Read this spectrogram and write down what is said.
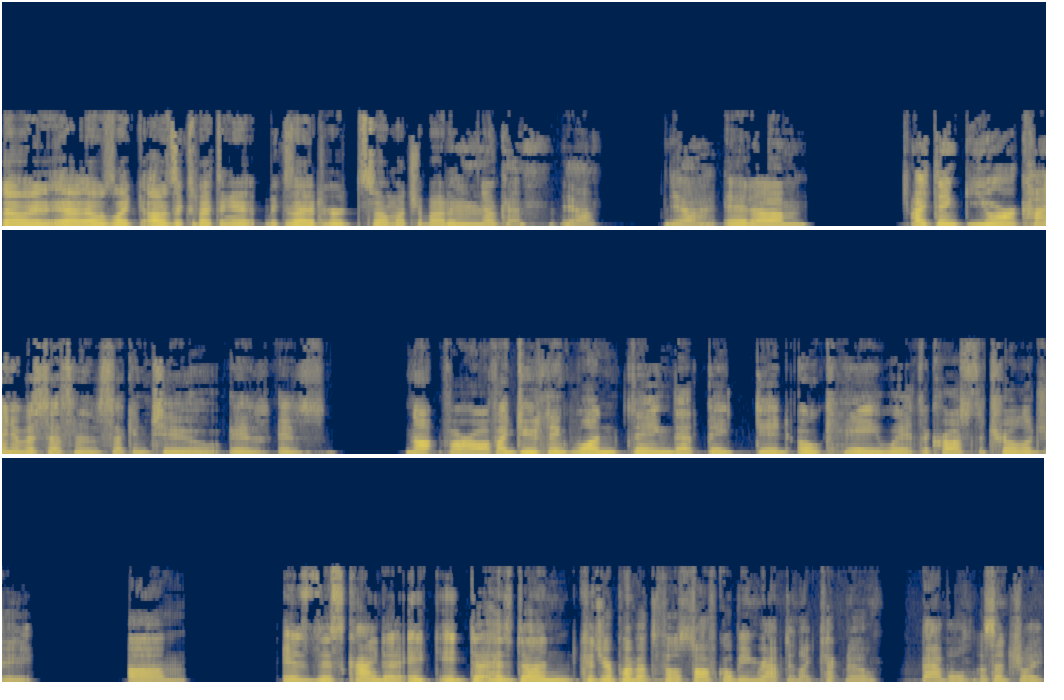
no, yeah, I was like, I was expecting it because I had heard so much about it. Mm, okay. Yeah. Yeah. It um I think your kind of assessment of the second two is is not far off. I do think one thing that they did okay with across the trilogy um is this kind of it it has done cuz your point about the philosophical being wrapped in like techno babble essentially.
